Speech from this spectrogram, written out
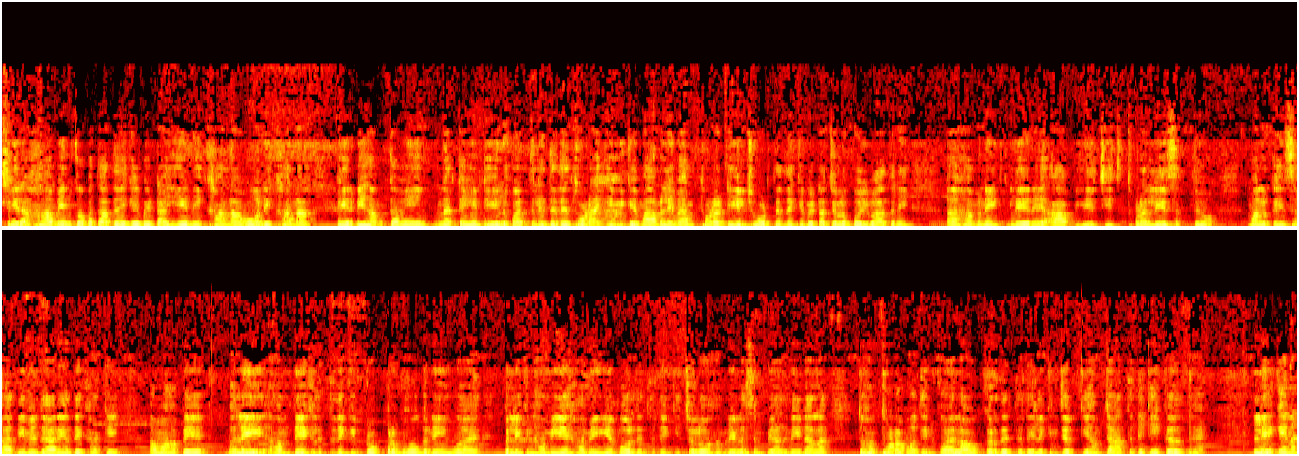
फिर हम इनको बताते थे कि बेटा ये नहीं खाना, वो नहीं खाना। फिर भी हम कहीं न कहीं ढील बरत लेते थे, थोड़ा इनके मामले में हम थोड़ा ढील छोड़ते थे कि बेटा चलो कोई बात नहीं हम नहीं ले रहे, आप ये चीज़ थोड़ा ले सकते हो। मान लो कहीं शादी में जा रहे हैं, देखा कि वहाँ पे भले ही हम देख लेते थे कि प्रॉपर भोग नहीं हुआ है, पर लेकिन हम ये, हमें ये बोल देते थे कि चलो हमने लहसुन प्याज नहीं डाला तो हम थोड़ा बहुत इनको अलाउ कर देते थे, लेकिन जबकि हम जानते थे कि गलत है। लेकिन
